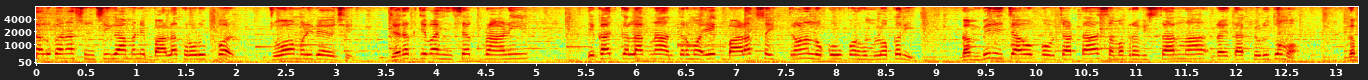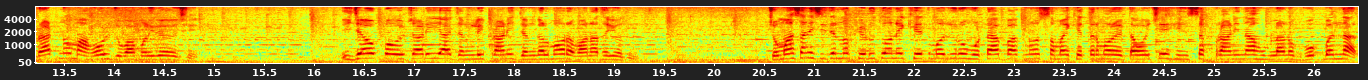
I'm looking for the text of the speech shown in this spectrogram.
તાલુકાના સુનસી ગામ અને બાલક રોડ ઉપર જોવા મળી રહ્યો છે. જરક જેવા હિંસક પ્રાણી એકાદ કલાકના અંતરમાં એક બાળક સહિત ત્રણ લોકો ઉપર હુમલો કરી ગંભીર ઇજાઓ પહોંચાડતા સમગ્ર વિસ્તારમાં રહેતા ખેડૂતોમાં ગભરાટનો માહોલ જોવા મળી રહ્યો છે. ઈજાઓ પહોંચાડી આ જંગલી પ્રાણી જંગલમાં રવાના થયું હતું. ચોમાસાની સિઝનમાં ખેડૂતો અને ખેત મજૂરો મોટા ભાગનો સમય ખેતરમાં રહેતા હોય છે. હિંસક પ્રાણીના હુમલાનો ભોગ બનનાર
